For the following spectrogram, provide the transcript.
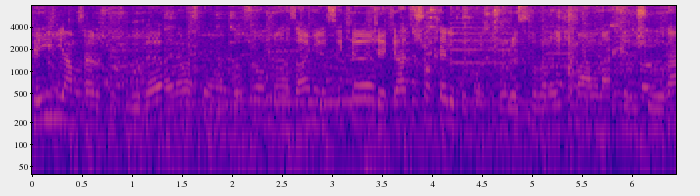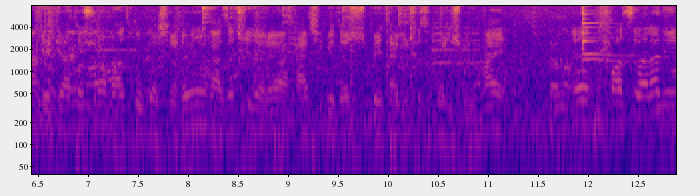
خیلی هم سرشون شلوغه. اینا از قیمتاشون به نظر می‌رسه که کیفیتشون خیلی خوب باشه. چون رستورانایی که معمولا خیلی شلوغن کیفیتاشون هم باید خوب باشه. ببینیم غذا چی داره و هر چی که داشت بهترینش رو سفارش بدیم فارسی بلدی؟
